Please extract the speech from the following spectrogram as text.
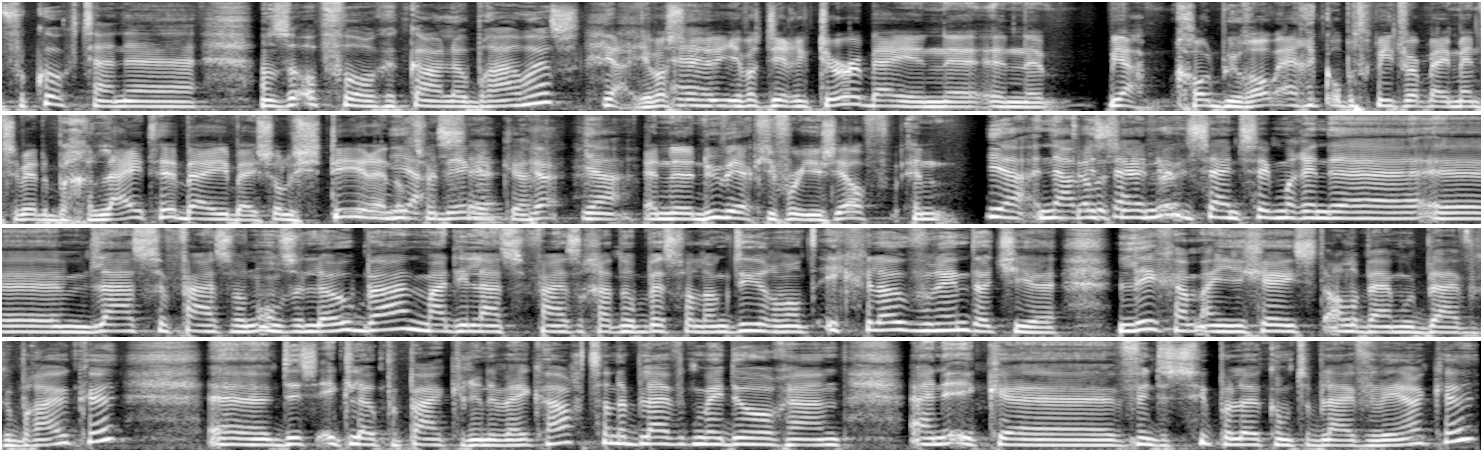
verkocht aan onze opvolger Carlo Brouwers. Ja, je was, eh, Eh, je was directeur bij een, een ja, groot bureau eigenlijk op het gebied waarbij mensen werden begeleid hè, bij, bij solliciteren en dat Ja, soort dingen. zeker. Ja. En eh, nu werk je voor jezelf. En Ja, nou, we zijn, we zijn zeg maar in de eh, laatste fase van onze loopbaan. Maar die laatste fase gaat nog best wel lang duren. Want ik geloof erin dat je je lichaam en je geest allebei moet blijven gebruiken. Eh, dus ik loop een paar keer in de week hard. En daar blijf ik mee doorgaan. En ik vind het superleuk om te blijven werken.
